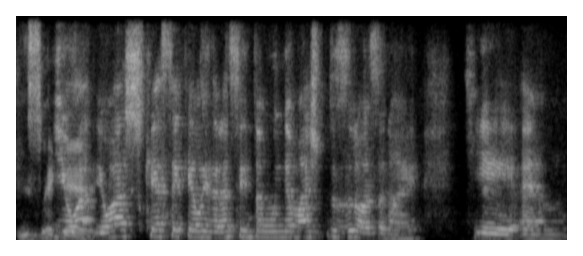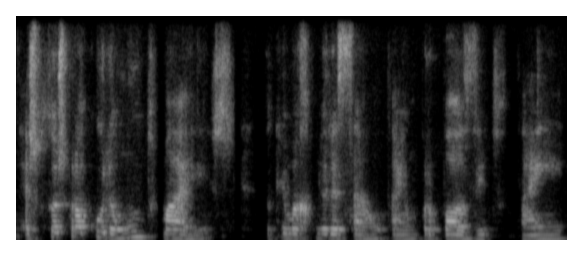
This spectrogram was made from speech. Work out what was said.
Isso é que eu, é... eu acho que essa é que é a liderança então ainda mais prazerosa, não é? Que é, um, as pessoas procuram muito mais do que uma remuneração, têm um propósito, têm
